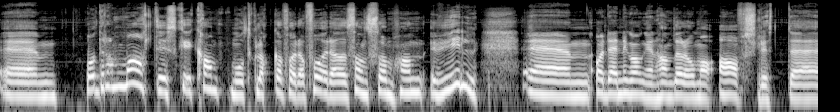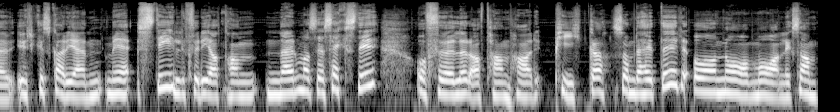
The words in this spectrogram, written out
Ehm, og dramatisk kamp mot klokka for å få det sånn som han vil. Og denne gangen handler det om å avslutte yrkeskarrieren med stil, fordi at han nærmer seg 60 og føler at han har pika, som det heter. Og nå må han liksom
